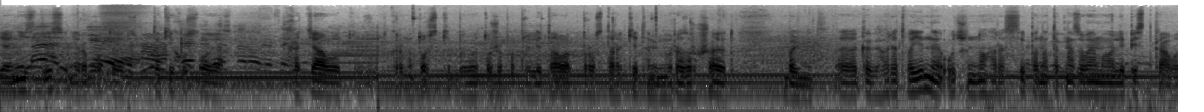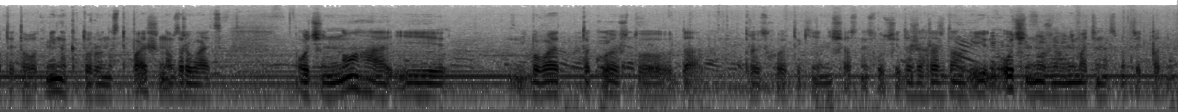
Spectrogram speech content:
И они здесь, они работают в таких условиях. Хотя вот в Краматорске было тоже поприлетало, просто ракетами разрушают больниц. Э, Как говорят военные, очень много рассыпано так называемого лепестка. Вот это вот мина, которую наступаешь, она взрывается. Очень много, и бывает такое, что да, происходят такие несчастные случаи, даже граждан. И очень нужно внимательно смотреть под ноги.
